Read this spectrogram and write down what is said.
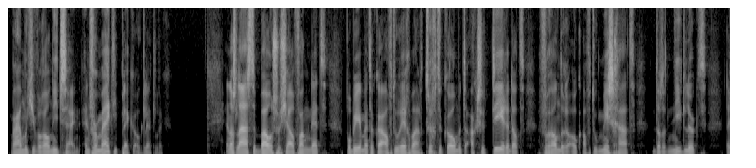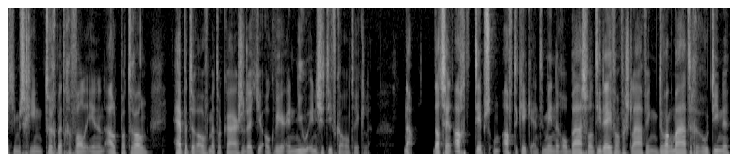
Waar moet je vooral niet zijn? En vermijd die plekken ook letterlijk. En als laatste, bouw een sociaal vangnet. Probeer met elkaar af en toe regelmatig terug te komen. Te accepteren dat veranderen ook af en toe misgaat. Dat het niet lukt. Dat je misschien terug bent gevallen in een oud patroon. Heb het erover met elkaar, zodat je ook weer een nieuw initiatief kan ontwikkelen. Nou, dat zijn acht tips om af te kicken en te minderen op basis van het idee van verslaving, dwangmatige routine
